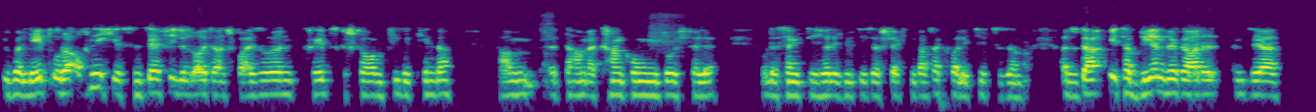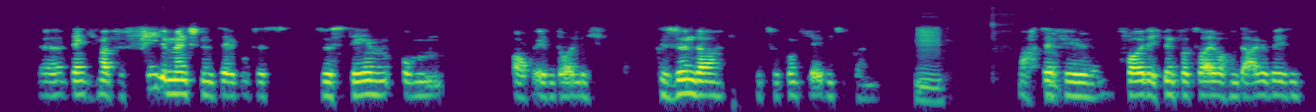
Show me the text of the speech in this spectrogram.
überlebt oder auch nicht. Es sind sehr viele Leute an Speiseröhrenkrebs gestorben, viele Kinder haben äh, Darmerkrankungen, Durchfälle. Und das hängt sicherlich mit dieser schlechten Wasserqualität zusammen. Also da etablieren wir gerade ein sehr, äh, denke ich mal, für viele Menschen ein sehr gutes System, um auch eben deutlich gesünder in Zukunft leben zu können. Mhm. Macht sehr viel Freude. Ich bin vor zwei Wochen da gewesen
